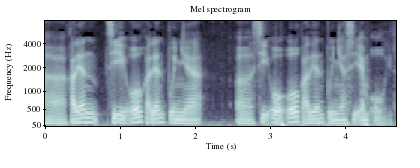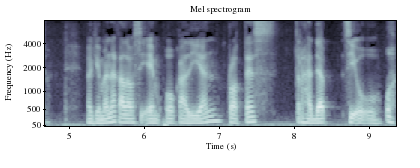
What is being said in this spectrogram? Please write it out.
uh, kalian CEO kalian punya uh, eh, COO kalian punya CMO gitu. Bagaimana kalau CMO kalian protes terhadap COO? Wah,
